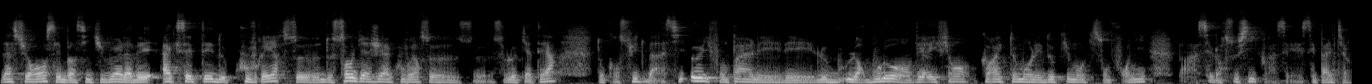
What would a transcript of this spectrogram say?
l'assurance, eh ben, si tu veux, elle avait accepté de couvrir, ce, de s'engager à couvrir ce, ce, locataire. Donc ensuite, bah, si eux, ils font pas les, les, leur boulot en vérifiant correctement les documents qui sont fournis, bah, c'est leur souci, quoi. C'est pas le tien.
